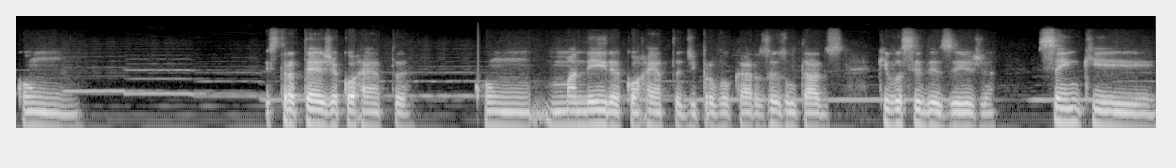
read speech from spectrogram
com estratégia correta, com maneira correta de provocar os resultados que você deseja, sem que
